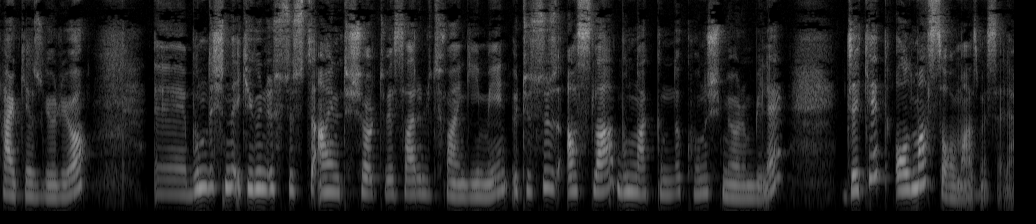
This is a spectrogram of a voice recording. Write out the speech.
herkes görüyor. Bunun dışında iki gün üst üste aynı tişört vesaire lütfen giymeyin. Ütüsüz asla bunun hakkında konuşmuyorum bile. Ceket olmazsa olmaz mesela.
